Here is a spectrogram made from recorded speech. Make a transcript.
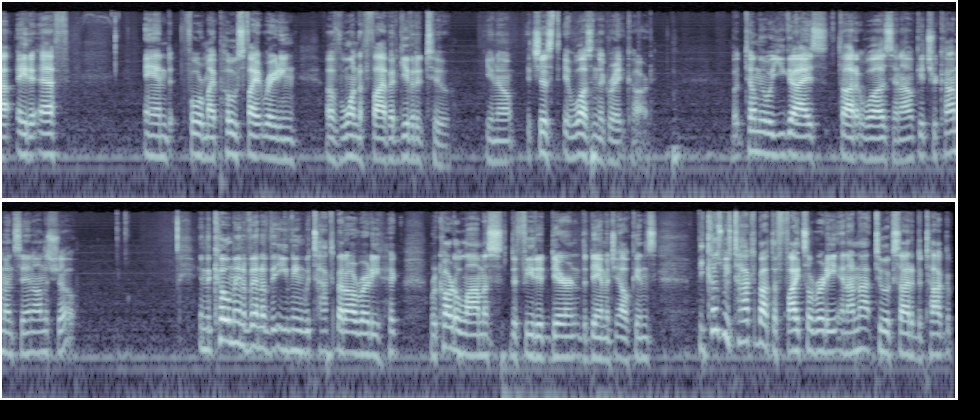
uh, A to F. And for my post fight rating of 1 to 5, I'd give it a 2. You know, it's just, it wasn't a great card. But tell me what you guys thought it was, and I'll get your comments in on the show. In the co-main event of the evening, we talked about already. Ricardo Lamas defeated Darren the Damage Elkins. Because we've talked about the fights already, and I'm not too excited to talk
